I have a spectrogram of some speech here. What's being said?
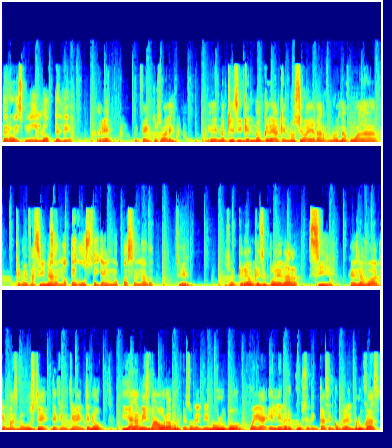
pero es mi lock del día. Está bien, perfecto, se vale. Eh, no quiere decir que no crea que no se vaya a dar, no es la jugada que me fascina. O sea, no te guste ya y no pasa nada. Sí. O sea, creo que se puede dar, sí. ¿Es la jugada que más me guste? Definitivamente no. Y a la misma hora, porque son el mismo grupo, juega el Leverkusen en casa en contra del Brujas.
